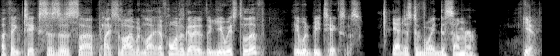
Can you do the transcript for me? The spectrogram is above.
I think Texas is a place that I would like. If I wanted to go to the US to live, it would be Texas. Yeah, just avoid the summer. Yeah.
